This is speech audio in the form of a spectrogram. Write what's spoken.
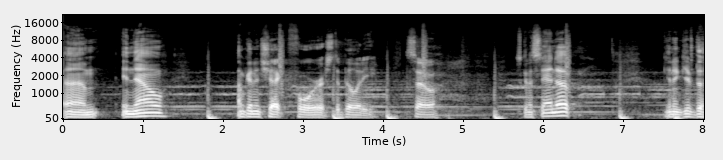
Um, and now I'm gonna check for stability. So I'm just gonna stand up, gonna give the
